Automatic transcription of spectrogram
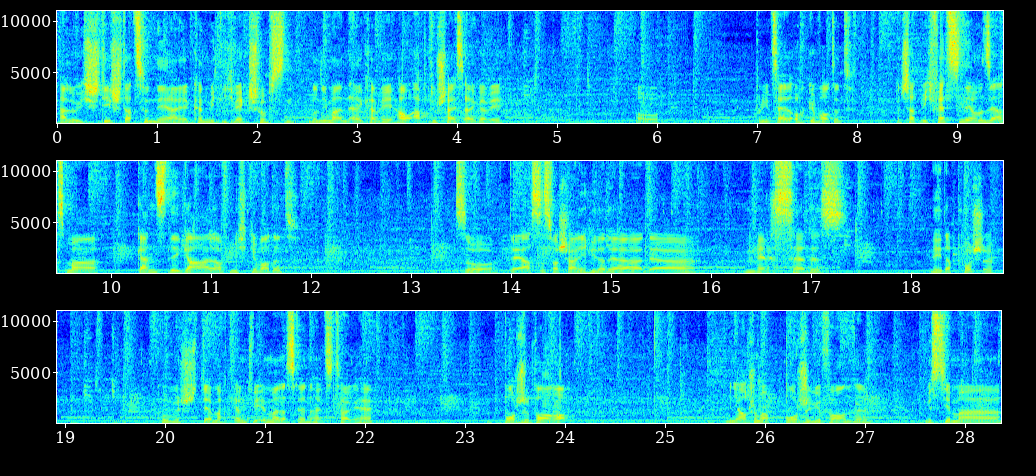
Hallo, ich stehe stationär. Ihr könnt mich nicht wegschubsen. Noch nicht mal ein LKW. Hau ab, du scheiß LKW. Oh oh. Polizei hat auch gewartet. Anstatt mich festzunehmen, haben sie erstmal ganz legal auf mich gewartet. So, der erste ist wahrscheinlich wieder der, der Mercedes. Ne, der Porsche. Komisch, der macht irgendwie immer das Rennen heutzutage, hä? Porsche-Fahrer. Bin ja auch schon mal Porsche gefahren, ne? Müsst ihr mal...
